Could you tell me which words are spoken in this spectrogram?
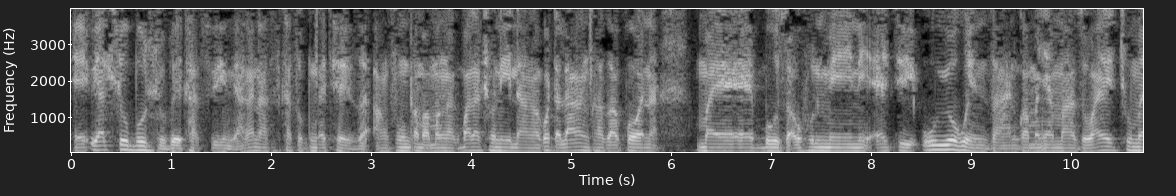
eh uyahluba udlube ekhasini akanaso isikhathi sokuncetheza angifuni uqamba amanga kubala shona ilanga kodwa la ngichaza khona mayebuza uhulumeni ethi uyokwenzani kwamanye amazwe? Wayethuma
